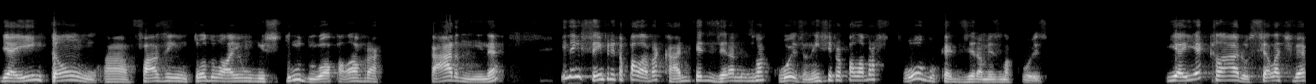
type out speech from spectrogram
E aí então ah, fazem todo aí um estudo, ou a palavra carne, né? E nem sempre a palavra carne quer dizer a mesma coisa, nem sempre a palavra fogo quer dizer a mesma coisa. E aí, é claro, se ela estiver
